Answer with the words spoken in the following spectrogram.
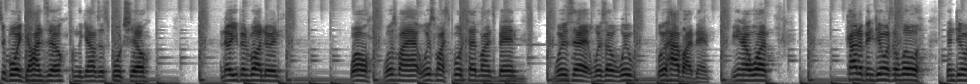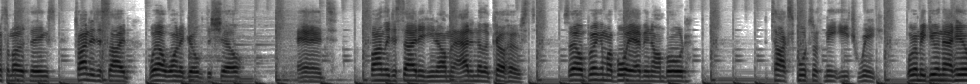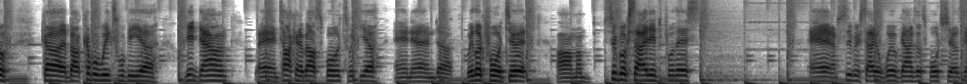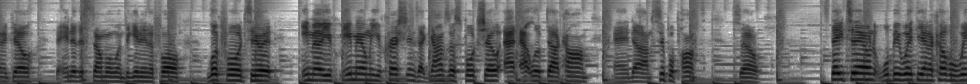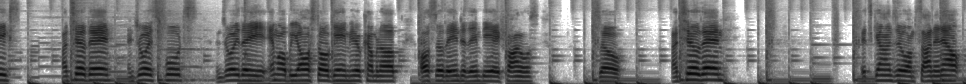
It's your boy Gonzo from the Gonzo Sports Show. I know you've been wondering, well, where's my where's my sports headlines been? Where's that? Where's that? Where, where have I been? You know what? Kind of been doing a little, been doing some other things, trying to decide where I want to go with the show, and finally decided, you know, I'm gonna add another co-host. So I'm bringing my boy Evan on board to talk sports with me each week. We're gonna be doing that here. Uh, about a couple weeks, we'll be uh, getting down and talking about sports with you, and and uh, we look forward to it. Um, I'm super excited for this, and I'm super excited where Gonzo Sports Show is gonna go the end of the summer and beginning of the fall. Look forward to it. Email you, email me your questions at Gonzo Sports Show at outlook.com, and uh, I'm super pumped. So stay tuned. We'll be with you in a couple weeks. Until then, enjoy sports. Enjoy the MLB All Star game here coming up. Also, the end of the NBA Finals. So, until then, it's Gonzo. I'm signing out.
